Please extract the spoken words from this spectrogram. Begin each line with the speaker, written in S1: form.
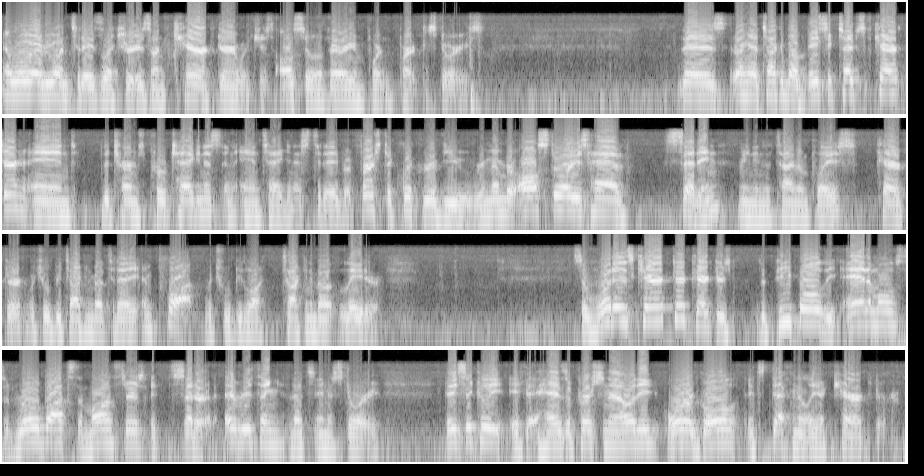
S1: Hello everyone, today's lecture is on character, which is also a very important part to stories. There's, I'm going to talk about basic types of character and the terms protagonist and antagonist today, but first a quick review. Remember all stories have setting, meaning the time and place, character, which we'll be talking about today, and plot, which we'll be talking about later. So what is character? Character is the people, the animals, the robots, the monsters, etc. Everything that's in a story. Basically, if it has a personality or a goal, it's definitely a character.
